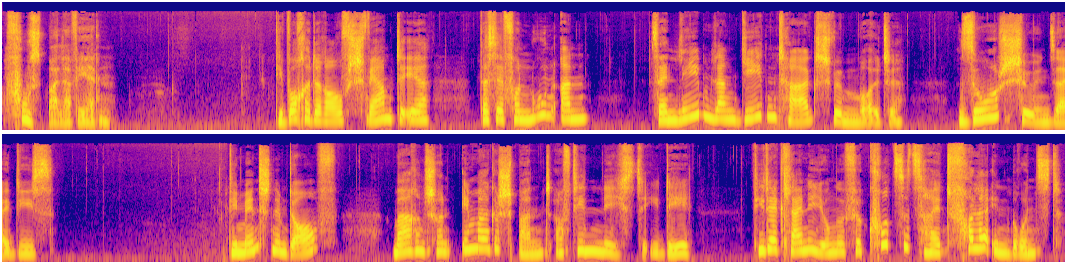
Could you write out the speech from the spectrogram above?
Fußballer werden. Die Woche darauf schwärmte er, dass er von nun an sein Leben lang jeden Tag schwimmen wollte. So schön sei dies. Die Menschen im Dorf waren schon immer gespannt auf die nächste Idee, die der kleine Junge für kurze Zeit voller Inbrunst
